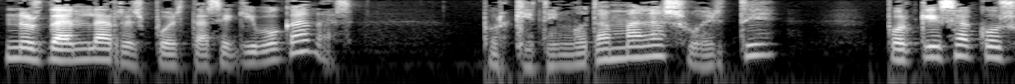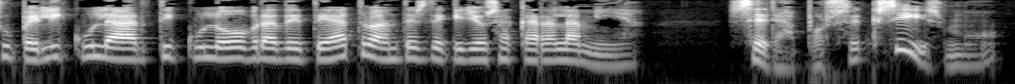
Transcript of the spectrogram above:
nos dan las respuestas equivocadas. ¿Por qué tengo tan mala suerte? ¿Por qué sacó su película, artículo, obra de teatro antes de que yo sacara la mía? ¿Será por sexismo?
